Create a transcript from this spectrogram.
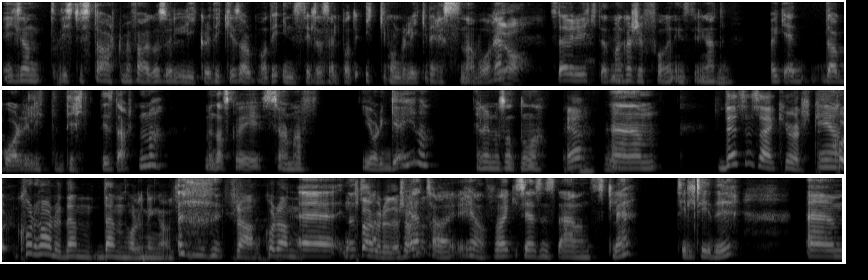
ikke sant? Hvis du starter med faget, og så liker du det ikke, så har du på en måte innstilt deg selv på at du ikke kommer til å like det resten av året. Ja. Så det er veldig viktig at man kanskje får en innstilling at ok, da går det litt dritt i starten, da. Men da skal vi søren meg gjøre det gøy, da. Eller noe sånt noe, da. Ja. Um, Det syns jeg er kult. Ja. Hvor, hvor har du den, den holdninga fra? Hvordan Eh, Oppdager tar- du det selv? Jeg tar realfag, så jeg syns det er vanskelig til tider. Um,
